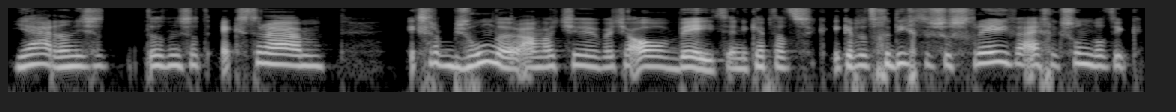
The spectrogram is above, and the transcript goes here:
ja, dan is, het, dan is dat extra, extra bijzonder aan wat je, wat je al weet. En ik heb, dat, ik heb dat gedicht dus geschreven eigenlijk zonder dat ik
